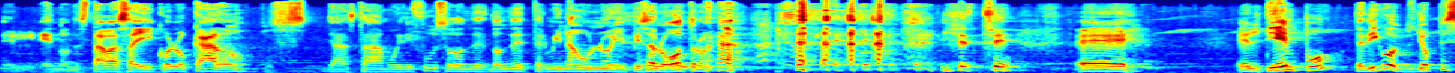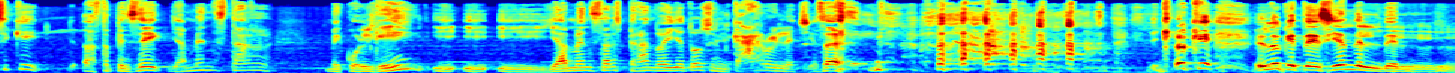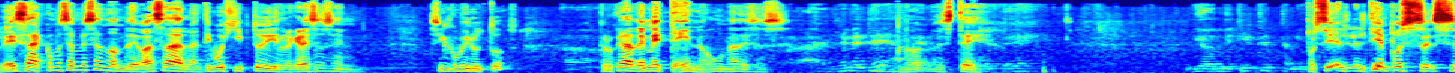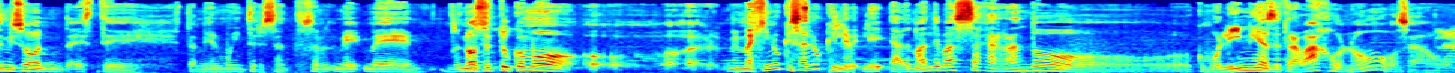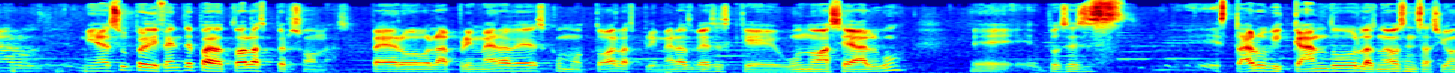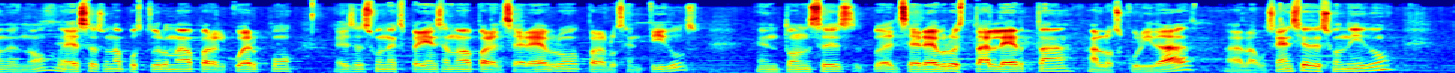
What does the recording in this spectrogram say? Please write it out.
en donde estabas ahí colocado, pues ya estaba muy difuso, donde, donde termina uno y empieza lo otro. y este, eh, el tiempo, te digo, yo pensé que, hasta pensé, ya me han de estar, me colgué y, y, ya me han de estar esperando a ella todos en el carro y la chica. Y creo que es lo que te decían del, del esa, ¿cómo se llama esa en donde vas al antiguo Egipto y regresas en cinco minutos? Creo que era DMT, ¿no? Una de esas. DMT. No, este. Por si el, tiempo se, me hizo este también muy interesante. me, no sé tú cómo. Me imagino que es algo que además le vas agarrando como líneas de trabajo, ¿no? O sea, claro, mira, es súper diferente para todas las personas. Pero la primera vez, como todas las primeras veces que uno hace algo, eh, pues es estar ubicando las nuevas sensaciones, ¿no? Esa es una postura nueva para el cuerpo, esa es una experiencia nueva para el cerebro, para los sentidos. Entonces el cerebro está alerta a la oscuridad, a la ausencia de sonido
